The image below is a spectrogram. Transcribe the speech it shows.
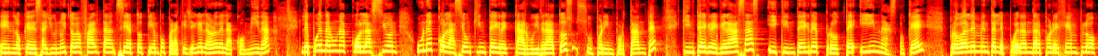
en lo que desayunó y todavía falta cierto tiempo para que llegue la hora de la comida, le pueden dar una colación, una colación que integre carbohidratos, súper importante, que integre grasas y que integre proteínas, ¿ok? Probablemente le puedan dar, por ejemplo,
